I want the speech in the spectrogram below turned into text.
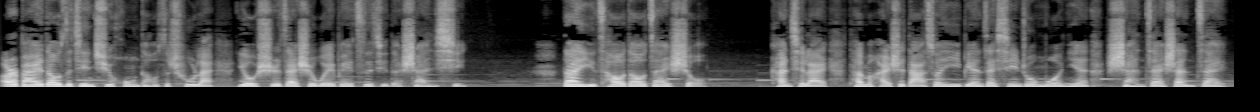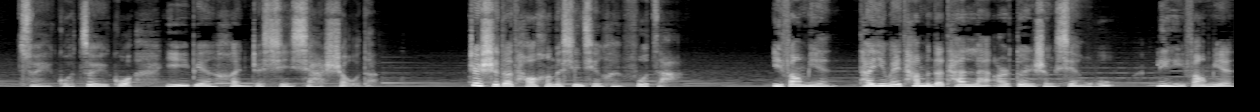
而白刀子进去，红刀子出来，又实在是违背自己的善性。但以操刀在手，看起来他们还是打算一边在心中默念“善哉善哉，罪过罪过”，一边狠着心下手的。这使得陶恒的心情很复杂，一方面。他因为他们的贪婪而顿生嫌恶，另一方面，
